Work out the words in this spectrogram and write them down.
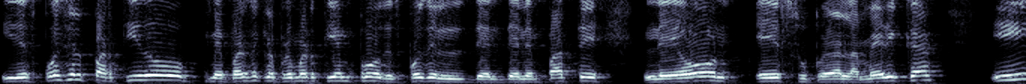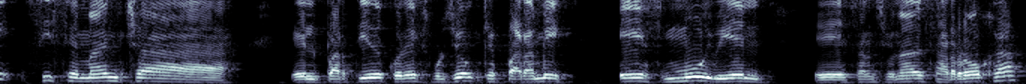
y después el partido, me parece que el primer tiempo, después del, del, empate, León es superior al América, y sí se mancha el partido con expulsión, que para mí es muy bien eh, sancionada esa roja,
